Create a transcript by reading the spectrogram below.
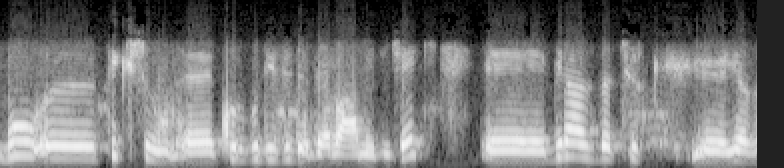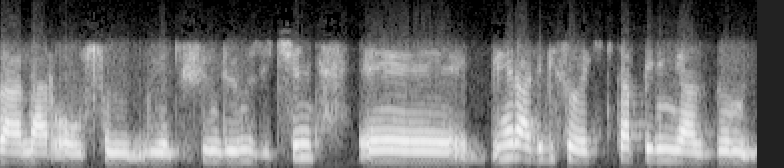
Bu e, fiction e, kurgu dizi de devam edecek. E, biraz da Türk e, yazarlar olsun diye düşündüğümüz için e, herhalde bir sonraki kitap benim yazdığım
